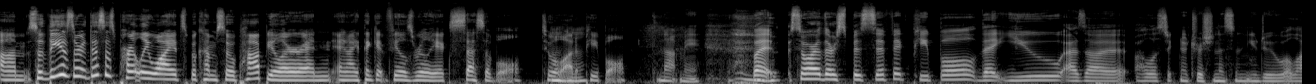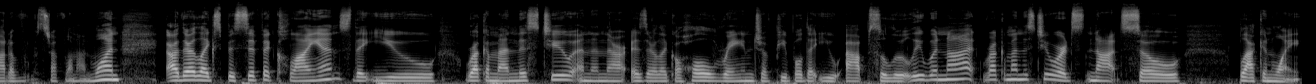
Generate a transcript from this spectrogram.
Um, so these are this is partly why it's become so popular and and I think it feels really accessible to a lot of mm-hmm. people. Not me. But so are there specific people that you as a holistic nutritionist and you do a lot of stuff one on one, are there like specific clients that you recommend this to and then there is there like a whole range of people that you absolutely would not recommend this to or it's not so black and white?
